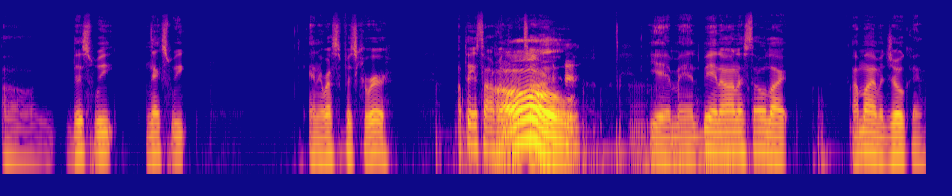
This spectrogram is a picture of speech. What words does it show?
um, this week, next week, and the rest of his career. I think it's time for him oh. to retire. Yeah, man. Being honest though, like I'm not even joking.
